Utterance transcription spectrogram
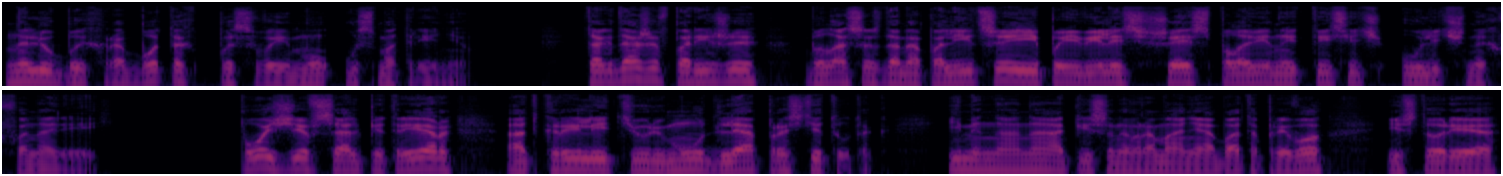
на любых работах по своему усмотрению. Тогда же в Париже была создана полиция и появились шесть с половиной тысяч уличных фонарей. Позже в Сальпетриер открыли тюрьму для проституток. Именно она описана в романе Аббата Прево «История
